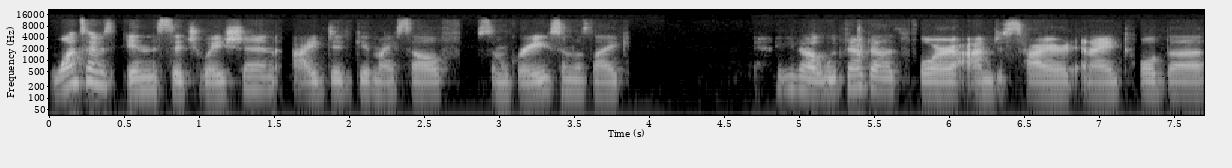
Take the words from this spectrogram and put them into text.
once I was in the situation, I did give myself some grace and was like, you know, we've never done this before. I'm just tired. And I told the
